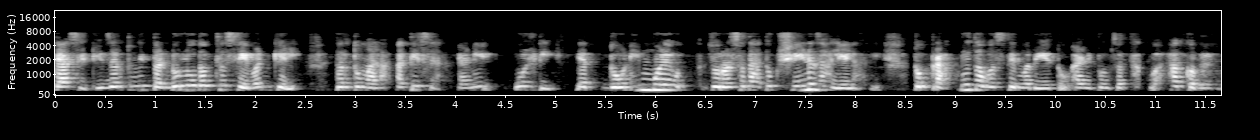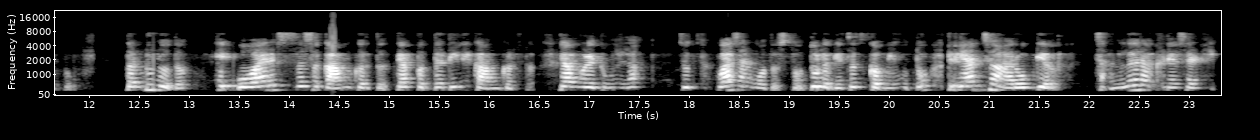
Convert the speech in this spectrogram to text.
त्यासाठी जर तुम्ही तंडुलोदकचं सेवन केलं तर तुम्हाला अतिसार आणि उलटी या दोन्हीमुळे जो रसधातू क्षीण झालेला आहे तो प्राकृत अवस्थेमध्ये येतो आणि तुमचा थकवा हा कमी होतो. तंडुलोदक हे ओ आर एस जसं काम करतं त्या पद्धतीने काम करतं. त्यामुळे तुम्हाला जो थकवा जाणवत असतो. तो लगेचच कमी होतो. स्त्रियांचं आरोग्य चांगलं राखण्यासाठी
